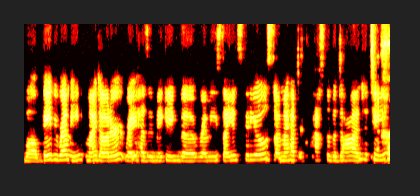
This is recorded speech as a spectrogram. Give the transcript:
Well, baby Remi, my daughter, right, has been making the Remi science videos, so I might have to pass the baton to you.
